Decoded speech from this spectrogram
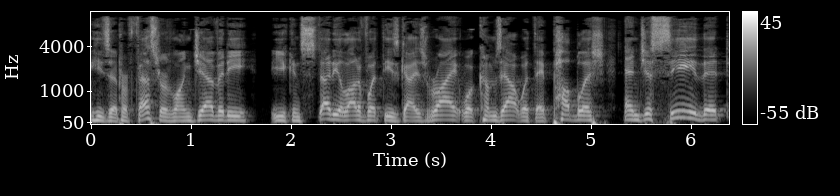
He's a professor of longevity. You can study a lot of what these guys write, what comes out, what they publish, and just see that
